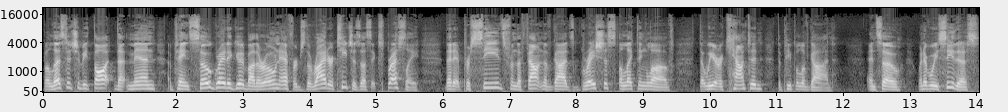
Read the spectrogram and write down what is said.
But lest it should be thought that men obtain so great a good by their own efforts, the writer teaches us expressly that it proceeds from the fountain of God's gracious electing love that we are accounted the people of God. And so, whenever we see this,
